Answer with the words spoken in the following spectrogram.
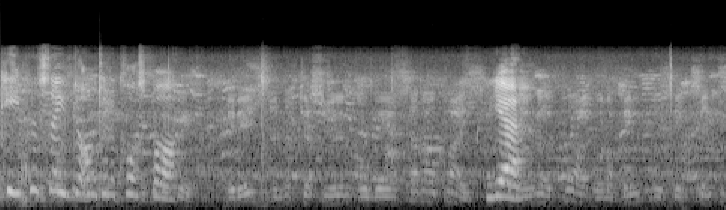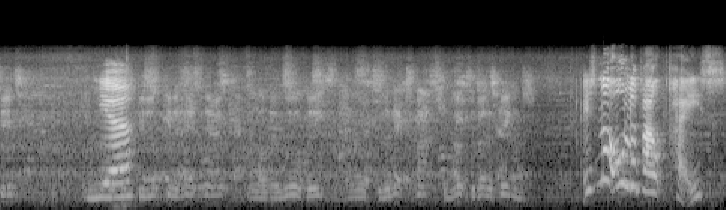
Keeper saved it onto the crossbar. It is, and that dressing room will be a sad old place. Yeah. Another quiet one, I think, as it sinks in. Yeah. Be looking ahead now, or there will be, uh, to the next match and hope for better things. It's not all about pace.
